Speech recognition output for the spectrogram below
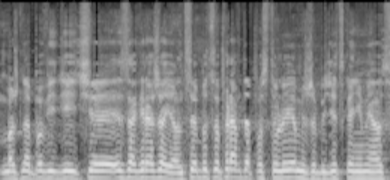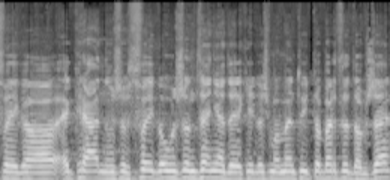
można powiedzieć, e, zagrażające, bo co prawda postulujemy, żeby dziecko nie miało swojego ekranu, żeby swojego urządzenia do jakiegoś momentu i to bardzo dobrze,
